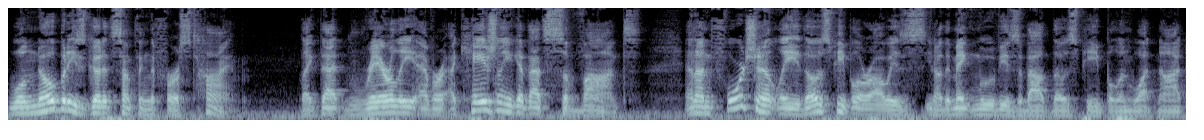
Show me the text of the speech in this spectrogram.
well, nobody's good at something the first time. Like that rarely ever, occasionally you get that savant. And unfortunately, those people are always, you know, they make movies about those people and whatnot.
